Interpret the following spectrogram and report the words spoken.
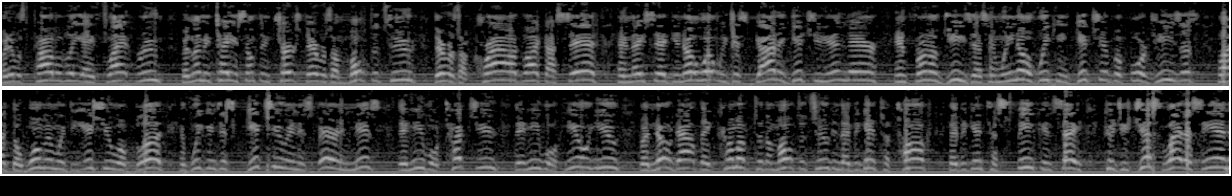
But it was probably a flat roof. But let me tell you something, church. There was a multitude, there was a crowd, like I said, and they said, you know what? We just got to get you in there in front of Jesus. And we know if we can get you before Jesus, like the woman with the issue of blood, if we can just get you in his very midst, that he will touch you, that he will heal you. But no doubt they come up to the the multitude and they begin to talk. They begin to speak and say, Could you just let us in?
